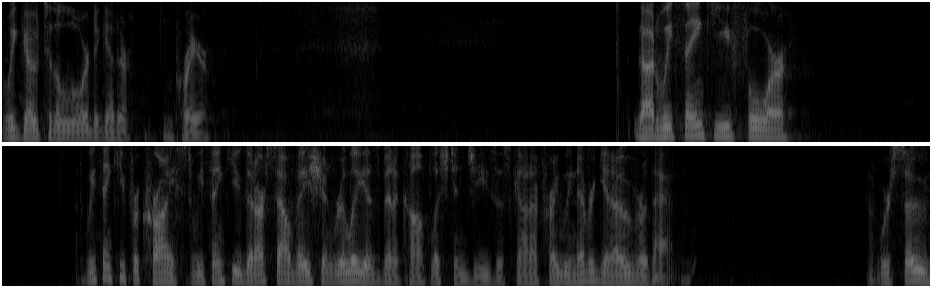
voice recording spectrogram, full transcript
We go to the Lord together in prayer. God, we thank you for we thank you for Christ. We thank you that our salvation really has been accomplished in Jesus. God, I pray we never get over that. God, we're so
